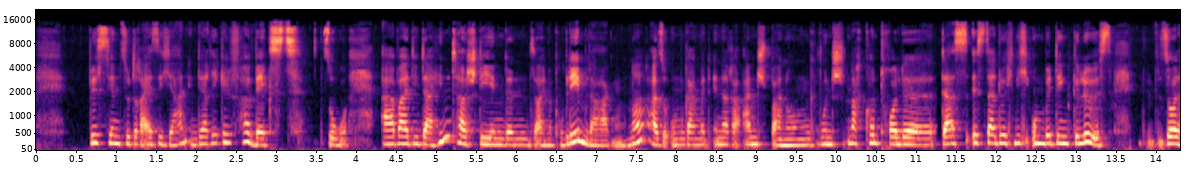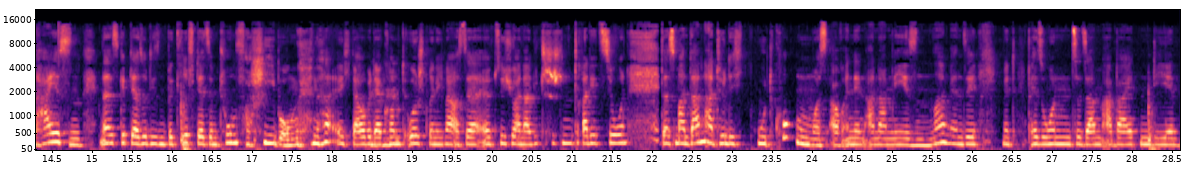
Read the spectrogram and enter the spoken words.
bis hin zu 30 Jahren in der Regel verwächst. So, aber die dahinterstehenden, sag ich mal, Problemlagen, ne? also Umgang mit innerer Anspannung, Wunsch nach Kontrolle, das ist dadurch nicht unbedingt gelöst. Soll heißen, ne, es gibt ja so diesen Begriff der Symptomverschiebung. Ne? Ich glaube, der mhm. kommt ursprünglich mal aus der äh, psychoanalytischen Tradition, dass man dann natürlich gut gucken muss, auch in den Anamnesen, ne? wenn sie mit Personen zusammenarbeiten, die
